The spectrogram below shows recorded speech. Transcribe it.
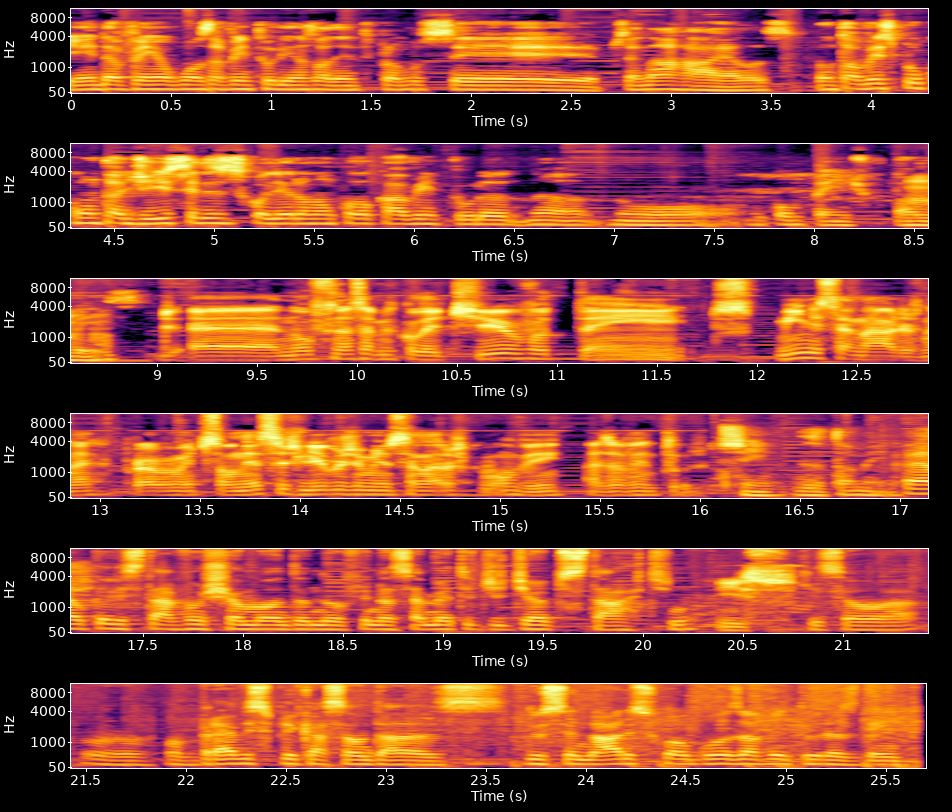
e ainda vem algumas aventurinhas lá dentro pra você, pra você narrar elas. Então talvez por conta disso eles escolheram não colocar aventura na- no, no compêndio, talvez. De- é, no financiamento coletivo tem mini cenários, né? Provavelmente são nesses livros de mini cenários que vão vir as aventuras. Sim, exatamente. É o que eles estavam chamando no financiamento de Jumpstart, né? Isso. Que são a- uma, uma breve explicação das, dos cenários com algumas aventuras dentro.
